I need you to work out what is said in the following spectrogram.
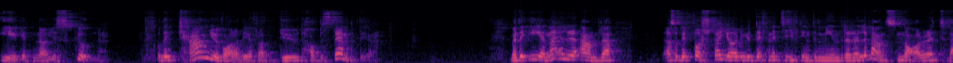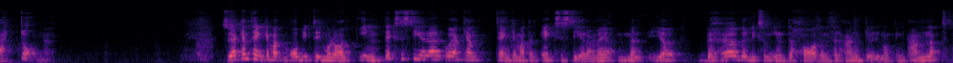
eget nöjes skull. Och den kan ju vara det för att Gud har bestämt det. Men det ena eller det andra, alltså det första gör det ju definitivt inte mindre relevant, snarare tvärtom. Så jag kan tänka mig att objektiv moral inte existerar och jag kan tänka mig att den existerar, men, men jag behöver liksom inte ha den förankrad i någonting annat.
